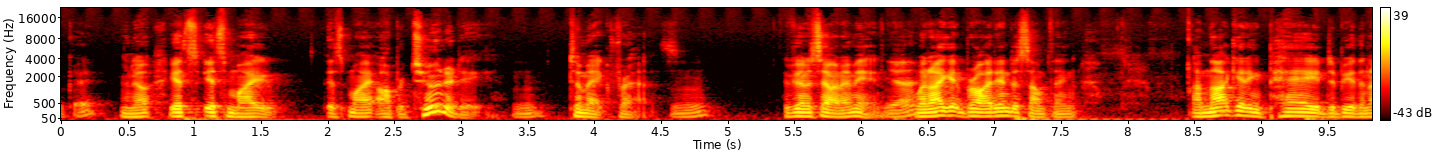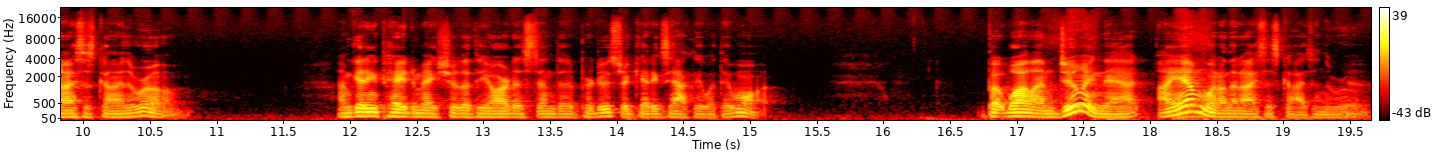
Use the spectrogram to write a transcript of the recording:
Okay. You know, it's it's my it's my opportunity mm-hmm. to make friends. Mm-hmm. If you understand what I mean. Yeah. When I get brought into something, I'm not getting paid to be the nicest guy in the room. I'm getting paid to make sure that the artist and the producer get exactly what they want. But while I'm doing that, I am one of the nicest guys in the room.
